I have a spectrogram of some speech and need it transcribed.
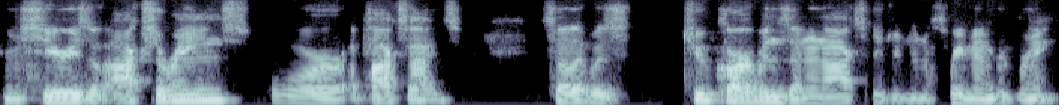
from a series of oxiranes or epoxides. So that was two carbons and an oxygen in a three-membered ring.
